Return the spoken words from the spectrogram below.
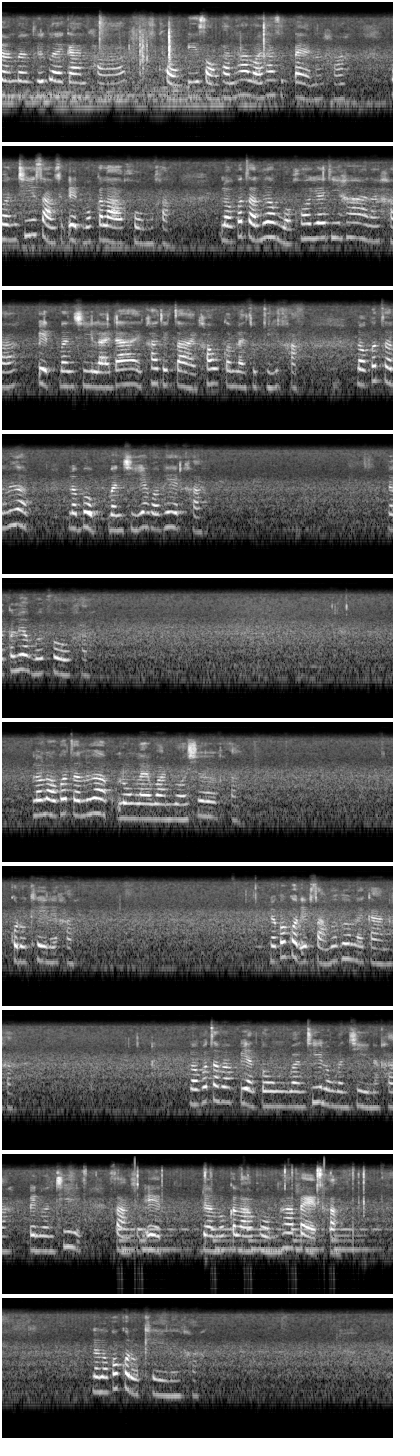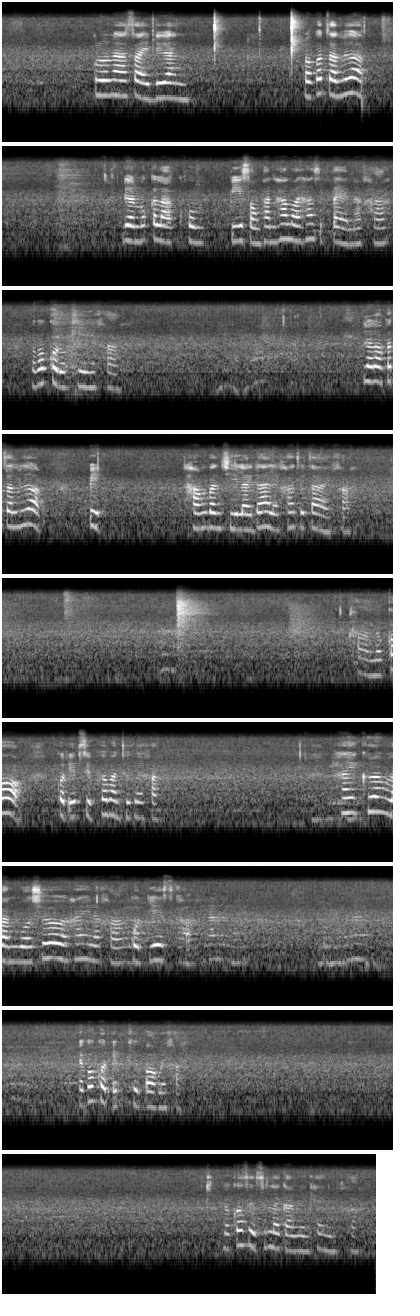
การบันทึกรายการค้าของปี 2558 นะคะ วันที่ 31 มกราคมค่ะ เราก็จะเลือกหัวข้อย่อยที่ 5 นะคะ ปิดบัญชีรายได้ ค่าใช้จ่าย เข้ากำไรสุทธิค่ะ เราก็จะเลือกระบบบัญชีแยกประเภทค่ะ แล้วก็เลือก workflow ค่ะ แล้วเราก็จะเลือกลงรายวัน voucher ค่ะ กดโอเคเลยค่ะ แล้วก็กด F3 เพื่อเพิ่มรายการค่ะ เราก็จะมาเปลี่ยนตรงวันที่ลงบัญชีนะคะ เป็นวันที่ 31 เดือนมกราคม 58 ค่ะ แล้วเราก็กดโอเคเลยค่ะ กรุณาใส่เดือน เราก็จะเลือก เดือนมกราคมปี 2558 นะคะ แล้วก็กดโอเคค่ะ แล้วเราก็จะเลือกปิดทั้งบัญชีรายได้และค่าใช้จ่ายค่ะค่ะ แล้วก็กด F10 เพื่อบันทึกเลยค่ะ ให้เครื่อง run voucher ให้นะคะ กด yes ค่ะ แล้วก็กด F10 ออกเลยค่ะ แล้วก็เสร็จสิ้นรายการเพียงแค่นี้ค่ะ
